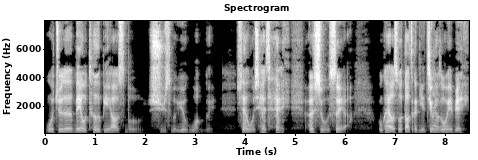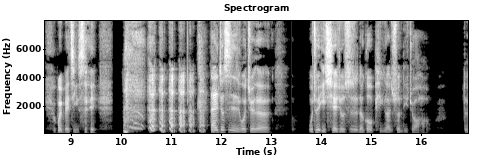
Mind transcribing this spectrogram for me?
我觉得没有特别要什么许什么愿望。哎，虽然我现在才 二十五岁了。我看要说到这个年纪，我想说我也没我也没几岁，但是就是我觉得，我觉得一切就是能够平安顺利就好。对，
